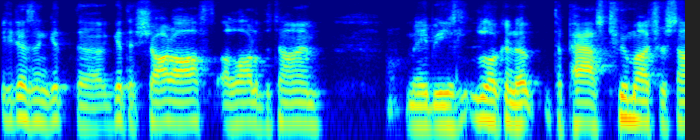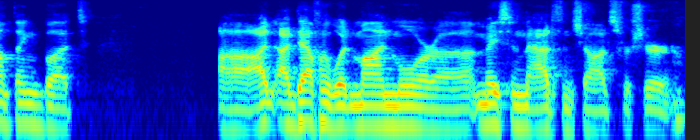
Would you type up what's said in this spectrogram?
he doesn't get the get the shot off a lot of the time. Maybe he's looking to, to pass too much or something, but uh, I, I, definitely wouldn't mind more uh, Mason Madsen shots for sure.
